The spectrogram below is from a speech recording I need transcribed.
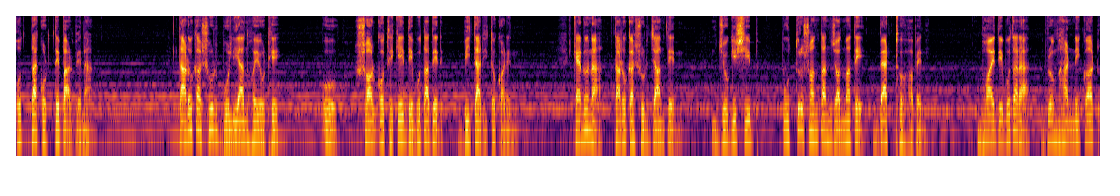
হত্যা করতে পারবে না। তারকাসুর বলিয়ান হয়ে ওঠে ও স্বর্গ থেকে দেবতাদের বিতাড়িত করেন। কেননা তারকাসুর জানতেন যোগী শিব পুত্র সন্তান জন্মাতে ব্যর্থ হবেন। ভয় দেবতারা ব্রহ্মার নিকট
